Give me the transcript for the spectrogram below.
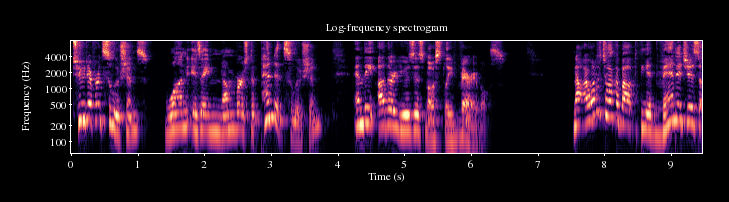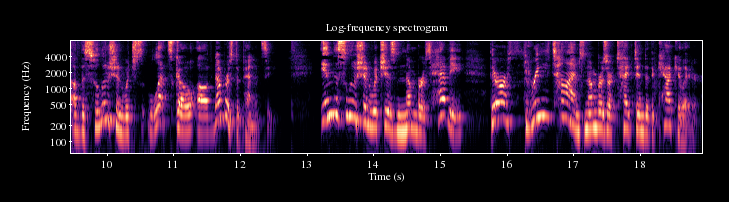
two different solutions. One is a numbers dependent solution and the other uses mostly variables. Now I want to talk about the advantages of the solution which lets go of numbers dependency. In the solution, which is numbers heavy, there are three times numbers are typed into the calculator.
